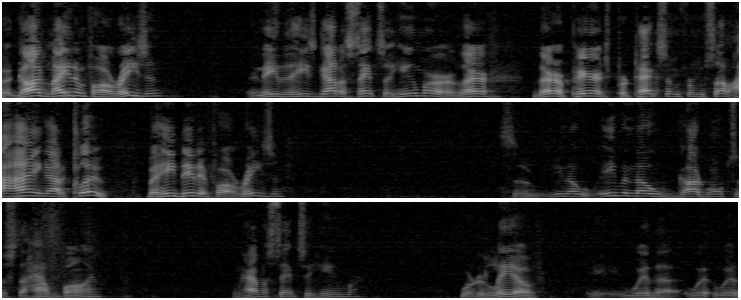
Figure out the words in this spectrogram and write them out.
But God made them for a reason. And either he's got a sense of humor or their, their appearance protects them from something. I, I ain't got a clue. But he did it for a reason. So, you know, even though God wants us to have fun and have a sense of humor, we're to live with a, with, with,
